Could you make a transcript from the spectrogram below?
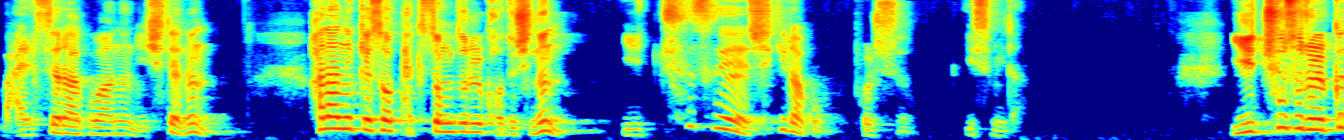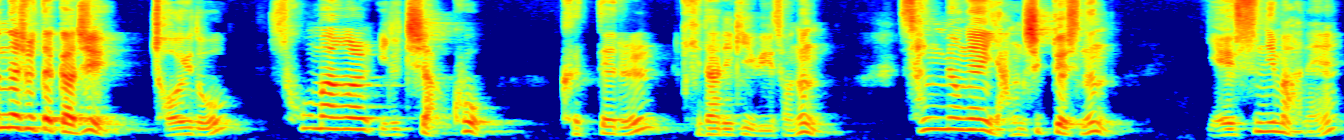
말세라고 하는 이 시대는 하나님께서 백성들을 거두시는 이 추수의 시기라고 볼 수 있습니다. 이 추수를 끝내실 때까지 저희도 소망을 잃지 않고 그때를 기다리기 위해서는 생명의 양식 되시는 예수님 안에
